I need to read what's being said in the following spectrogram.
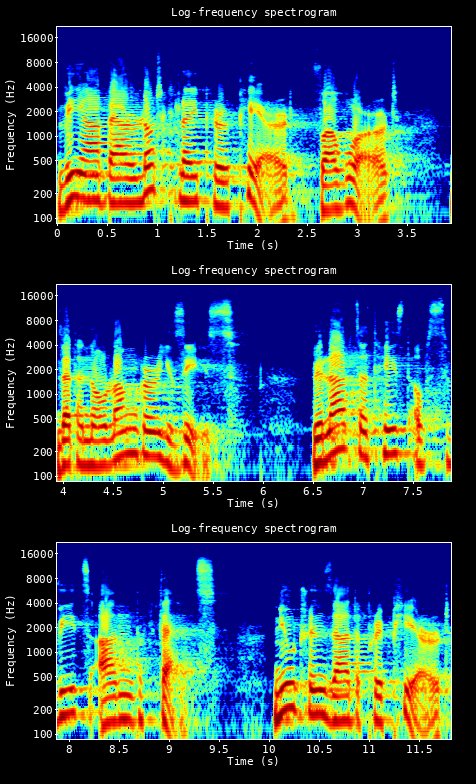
we are biologically prepared for a world that no longer exists. We love the taste of sweets and fats, nutrients that prepared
